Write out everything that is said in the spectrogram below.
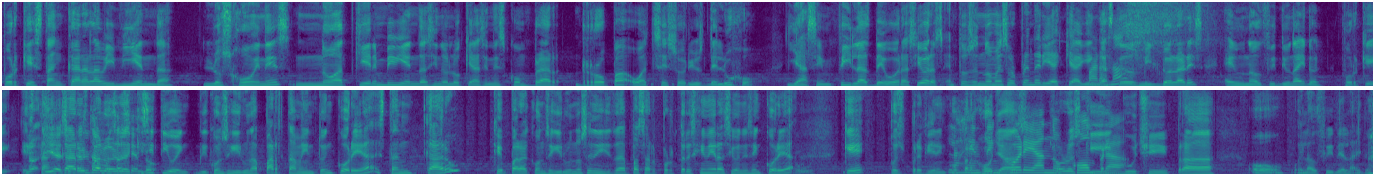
porque es tan cara la vivienda, los jóvenes no adquieren vivienda, sino lo que hacen es comprar ropa o accesorios de lujo. Y hacen filas de horas y horas. Entonces no me sorprendería que alguien Para gaste dos mil dólares en un outfit de un idol. Porque es No, tan caro el valor estamos haciendo- adquisitivo en- de conseguir un apartamento en Corea. Es tan caro que para conseguir uno se necesita pasar por tres generaciones en Corea que pues prefieren La comprar gente en joyas, Corea no Swarovski, compra. Gucci, Prada o el outfit del idol.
